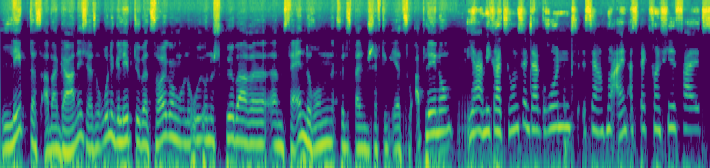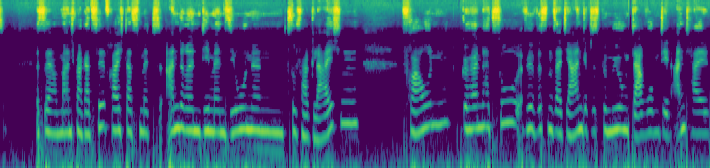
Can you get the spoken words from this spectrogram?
lebt das aber gar nicht. Also ohne gelebte Überzeugung und ohne spürbare ähm, Veränderungen führt es bei den Beschäftigten eher zu Ablehnung. Ja, Migrationshintergrund ist ja auch nur ein Aspekt von Vielfalt ist ja manchmal ganz hilfreich, das mit anderen Dimensionen zu vergleichen. Frauen gehören dazu. Wir wissen, seit Jahren gibt es Bemühungen darum, den Anteil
